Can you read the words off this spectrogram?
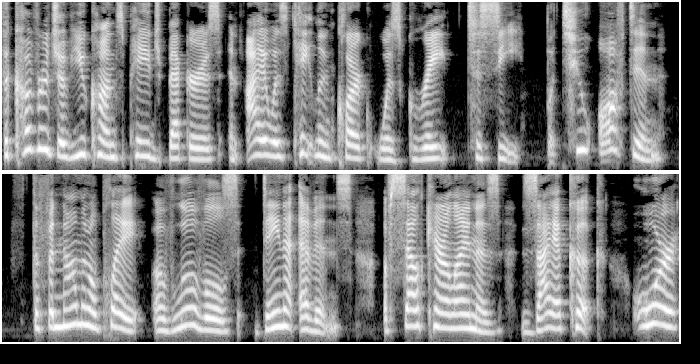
The coverage of UConn's Paige Bueckers and Iowa's Caitlin Clark was great to see. But too often, the phenomenal play of Louisville's Dana Evans, of South Carolina's Zia Cooke, or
